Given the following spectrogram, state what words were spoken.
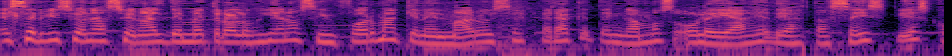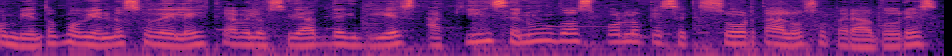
El Servicio Nacional de Meteorología nos informa que en el mar hoy se espera que tengamos oleaje de hasta 6 pies con vientos moviéndose del este a velocidad de 10 a 15 nudos, por lo que se exhorta a los operadores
